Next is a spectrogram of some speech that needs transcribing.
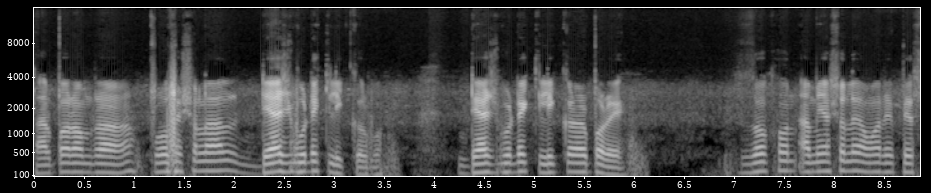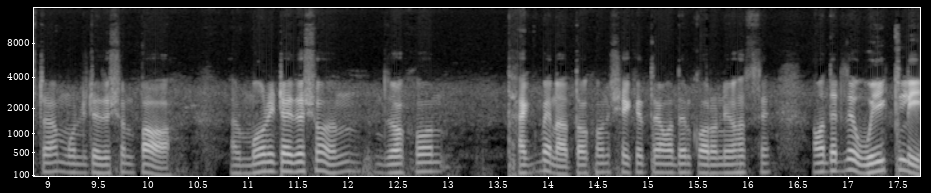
তারপর আমরা প্রফেশনাল ড্যাশবোর্ডে ক্লিক করব। ড্যাশবোর্ডে ক্লিক করার পরে যখন আমি আসলে আমার এই পেজটা মনিটাইজেশন পাওয়া, আর মনিটাইজেশন যখন থাকবে না, তখন সেক্ষেত্রে আমাদের করণীয় হচ্ছে আমাদের যে উইকলি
